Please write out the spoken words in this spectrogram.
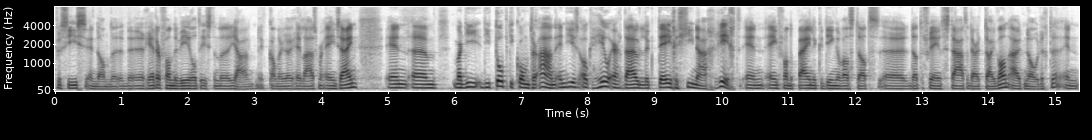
Precies, en dan de, de redder van de wereld is dan, ja, kan er helaas maar één zijn. En, um, maar die, die top die komt eraan en die is ook heel erg duidelijk tegen China gericht. En een van de pijnlijke dingen was dat, dat de Verenigde Staten daar Taiwan uitnodigden. En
